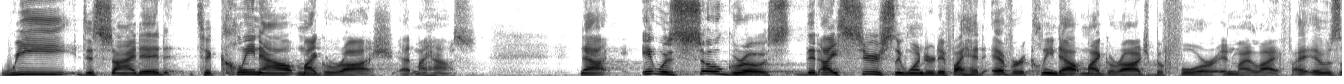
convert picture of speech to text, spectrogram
we decided to clean out my garage at my house. Now, it was so gross that I seriously wondered if I had ever cleaned out my garage before in my life. I, it was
